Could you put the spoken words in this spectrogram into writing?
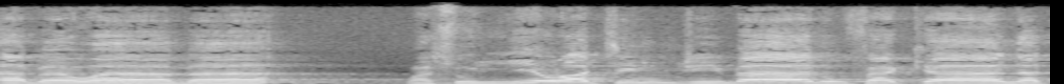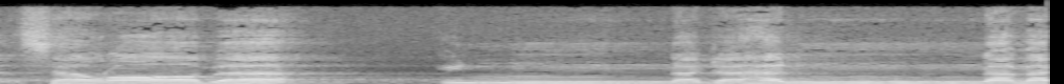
أَبْوَابًا وَسُيِّرَتِ الْجِبَالُ فَكَانَتْ سَرَابًا إِنَّ جَهَنَّمَ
